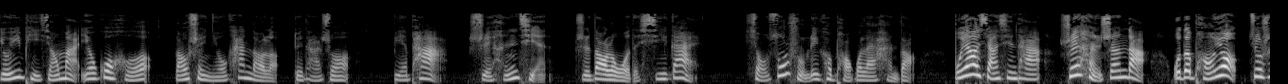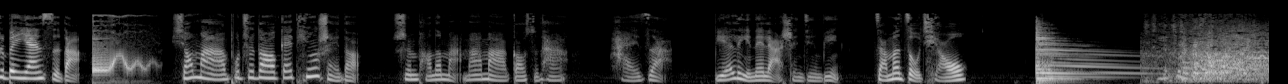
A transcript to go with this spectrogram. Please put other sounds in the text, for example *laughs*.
有一匹小马要过河，老水牛看到了，对他说：“别怕，水很浅，直到了我的膝盖。”小松鼠立刻跑过来喊道：“不要相信他，水很深的。我的朋友就是被淹死的。”小马不知道该听谁的，身旁的马妈妈告诉他：“孩子，别理那俩神经病，咱们走桥。” *laughs*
